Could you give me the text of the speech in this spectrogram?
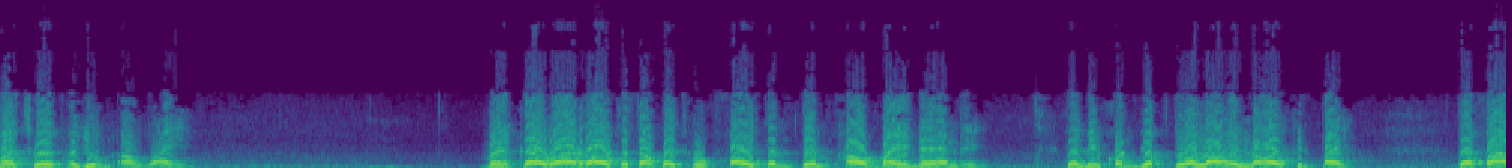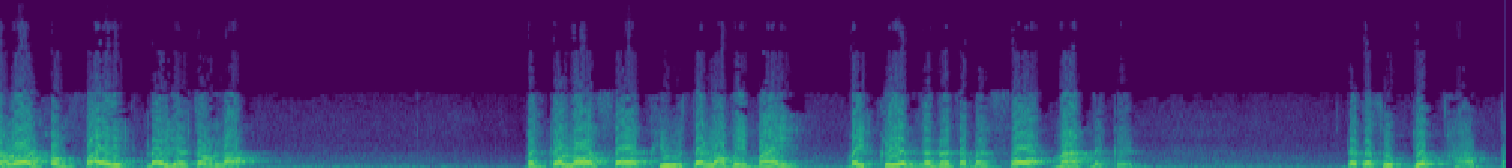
มาช่วยพยุงเอาไว้ เหมือนกับว่าเราจะต้องไปถูกไฟเต็มๆเผาไหม้แน่เลย แต่มีคนยกตัวเราให้ลอยขึ้นไป แต่ความร้อนของไฟเรายังต้องรับ มันก็ร้อนแสบผิวแต่เราไม่ไหม้ไม่เกรียมเท่านั้นแต่มันแสบมากเลยเกิน แล้วก็ถูกยกผ่านไป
